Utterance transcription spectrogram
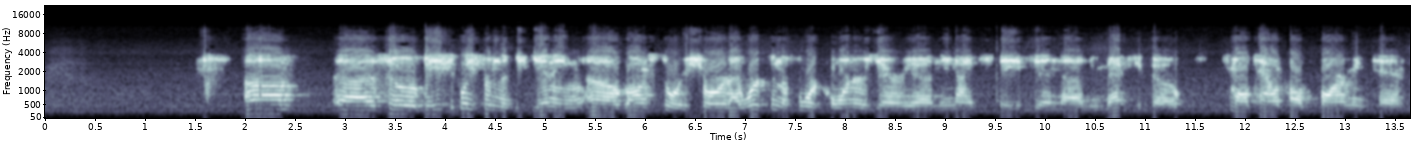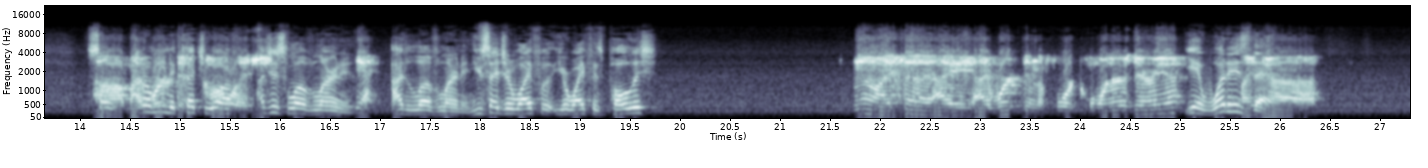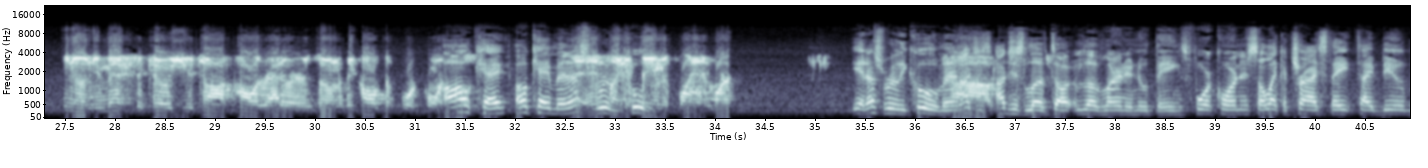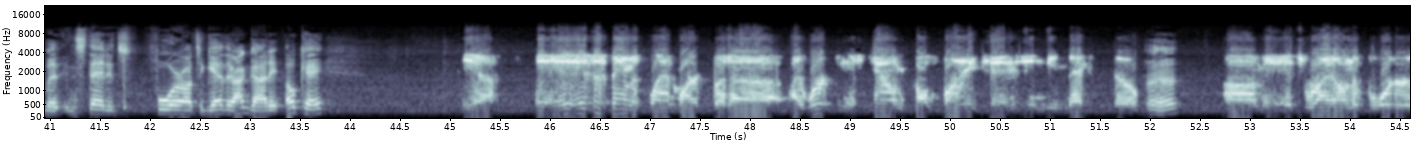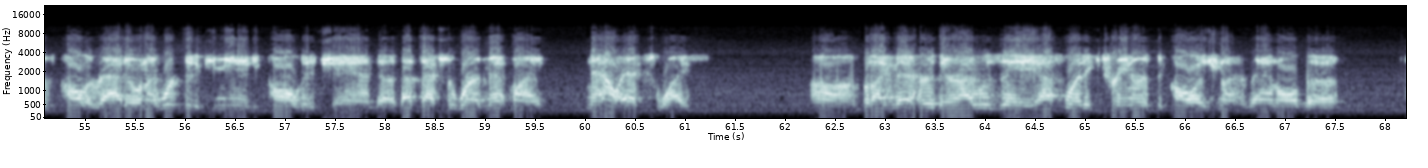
Um, uh, so basically, from the beginning, uh, long story short, I worked in the Four Corners area in the United States in uh, New Mexico, small town called Farmington. So Um, I I don't mean to cut you off. I just love learning. Yeah. I love learning. You said your wife your wife is Polish. No, I said I, I, I worked in the Four Corners area, Yeah. What is like that? uh, you know, New Mexico, Utah, Colorado, Arizona. They call it the Four Corners. Oh, okay. Okay, man. That's it's really like cool. a famous landmark. Yeah, that's really cool, man. I just Um, I just love talk love learning new things. Four corners, so like a tri-state type deal, but instead it's four altogether. I got it. Okay. Yeah. It, it's a famous landmark, but uh, I worked in this town called Farmington in New Mexico. Uh huh. Um, it's right on the border of Colorado, and I worked at a community college, and uh, that's actually where I met my now ex-wife. Um, but I met her there. I was a athletic trainer at the college, and I ran all the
